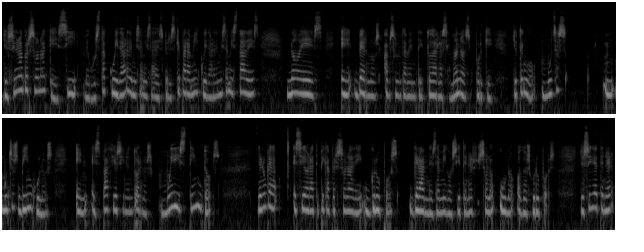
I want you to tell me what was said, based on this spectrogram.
Yo soy una persona que sí, me gusta cuidar de mis amistades, pero es que para mí cuidar de mis amistades no es eh, vernos absolutamente todas las semanas, porque yo tengo muchas, mm, muchos vínculos en espacios y en entornos muy distintos. Yo nunca he sido la típica persona de grupos grandes de amigos y tener solo uno o dos grupos. Yo soy de tener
